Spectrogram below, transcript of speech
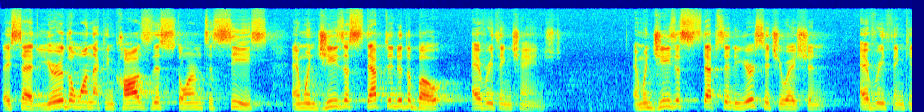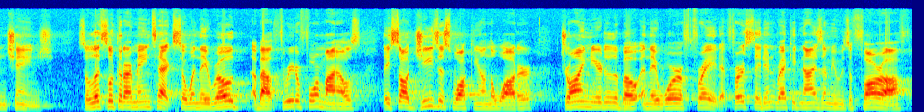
They said, You're the one that can cause this storm to cease. And when Jesus stepped into the boat, everything changed. And when Jesus steps into your situation, everything can change. So let's look at our main text. So when they rowed about three or four miles, they saw Jesus walking on the water, drawing near to the boat, and they were afraid. At first, they didn't recognize him, he was afar off.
